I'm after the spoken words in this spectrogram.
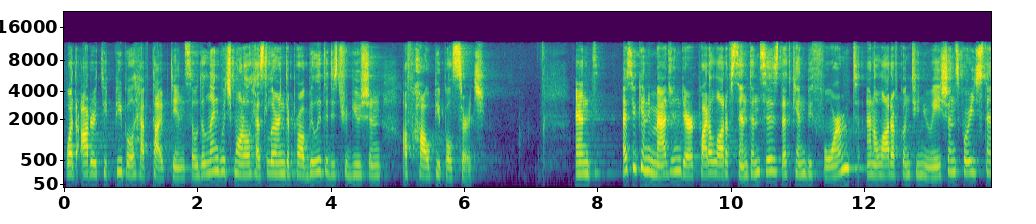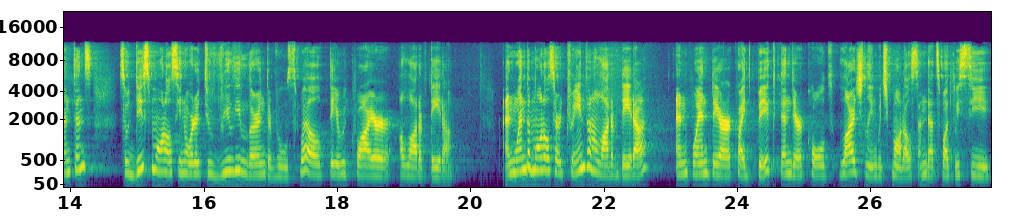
what other people have typed in. So the language model has learned the probability distribution of how people search. And as you can imagine, there are quite a lot of sentences that can be formed and a lot of continuations for each sentence. So these models, in order to really learn the rules well, they require a lot of data. And when the models are trained on a lot of data, and when they are quite big, then they're called large language models, and that's what we see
